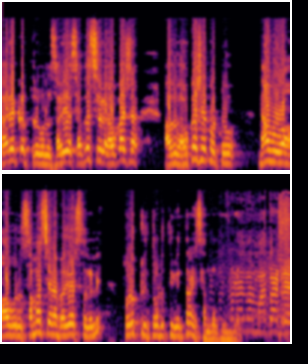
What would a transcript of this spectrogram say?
ಕಾರ್ಯಕರ್ತರುಗಳು, ಸ್ಥಳೀಯ ಸದಸ್ಯರುಗಳ ಅವಕಾಶ, ಅವ್ರಿಗೆ ಅವಕಾಶ ಕೊಟ್ಟು ನಾವು ಅವರು ಸಮಸ್ಯೆನ ಬಗೆಹರಿಸೋದ್ರಲ್ಲಿ ತೊಡಕ್ ತೊಡುತ್ತೀವಿ ಅಂತ ನಾನು ಈ ಸಂದರ್ಭದಲ್ಲಿ ಮಾತಾಡ್ರಿ.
